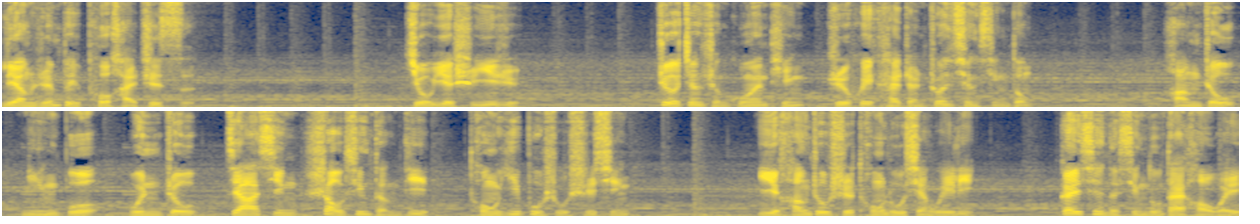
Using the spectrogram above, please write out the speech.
两人被迫害致死。九月十一日，浙江省公安厅指挥开展专项行动，杭州、宁波、温州、嘉兴、绍兴等地统一部署实行。以杭州市桐庐县为例，该县的行动代号为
